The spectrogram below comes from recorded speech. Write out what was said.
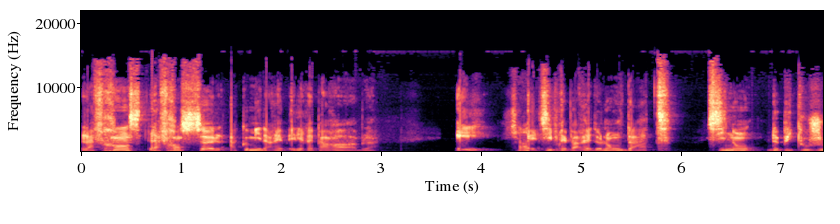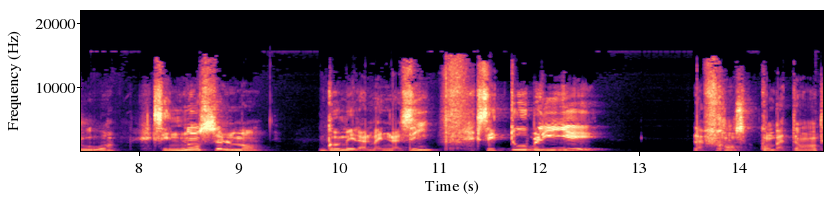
la France, la France seule a commis l'irréparable. Et elle s'y préparait de longue date, sinon depuis toujours. C'est non seulement gommer l'Allemagne nazie, c'est oublier la France combattante,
